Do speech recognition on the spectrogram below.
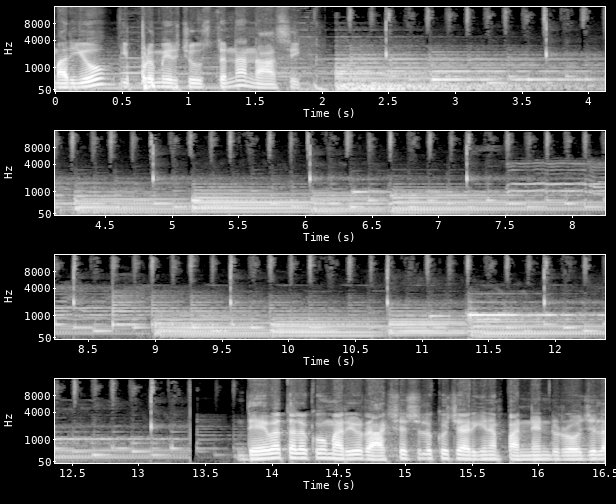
మరియు ఇప్పుడు మీరు చూస్తున్న నాసిక్. దేవతలకు మరియు రాక్షసులకు జరిగిన పన్నెండు రోజుల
